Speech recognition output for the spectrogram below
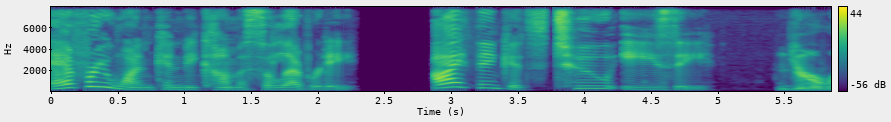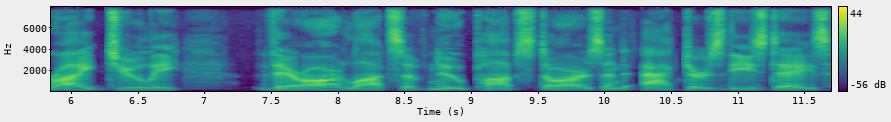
everyone can become a celebrity. I think it's too easy. You're right, Julie. There are lots of new pop stars and actors these days.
